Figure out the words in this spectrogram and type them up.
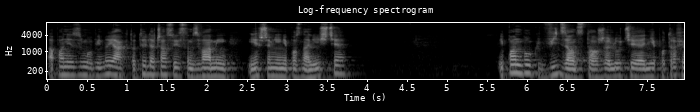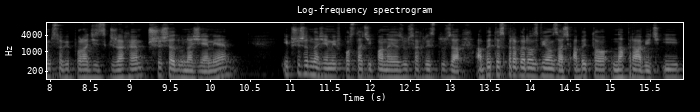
A Pan Jezus mówi, no jak to, tyle czasu jestem z wami i jeszcze mnie nie poznaliście? I Pan Bóg, widząc to, że ludzie nie potrafią sobie poradzić z grzechem, przyszedł na ziemię i przyszedł na ziemię w postaci Pana Jezusa Chrystusa, aby tę sprawę rozwiązać, aby to naprawić. I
